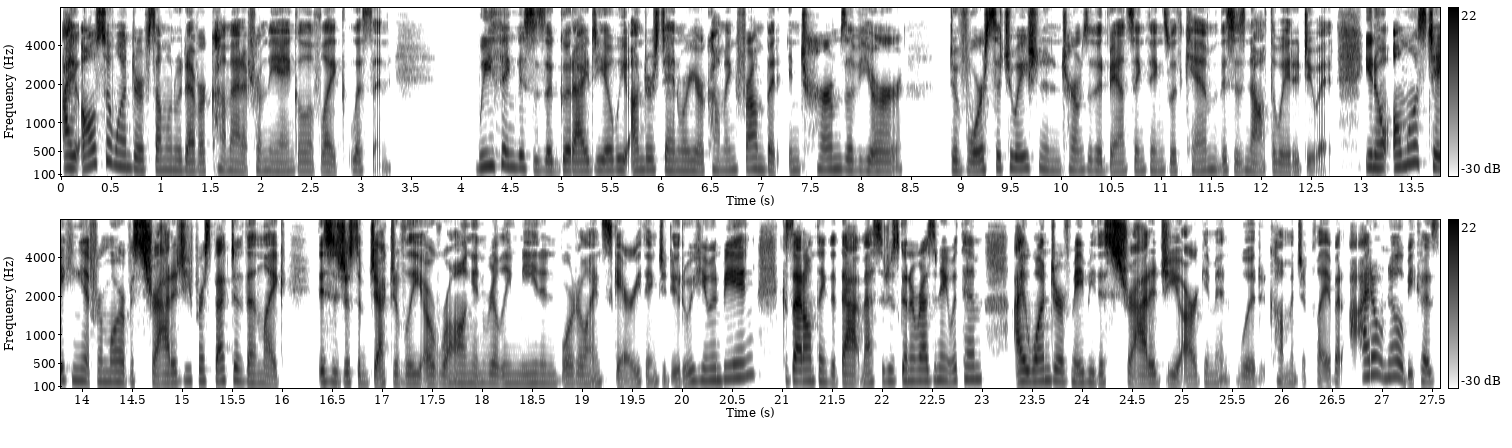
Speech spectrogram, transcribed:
I also wonder if someone would ever come at it from the angle of like, listen, we think this is a good idea. We understand where you're coming from. But in terms of your divorce situation and in terms of advancing things with Kim, this is not the way to do it. You know, almost taking it from more of a strategy perspective than like this is just objectively a wrong and really mean and borderline scary thing to do to a human being because I don't think that that message is going to resonate with him. I wonder if maybe the strategy argument would come into play, but I don't know because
